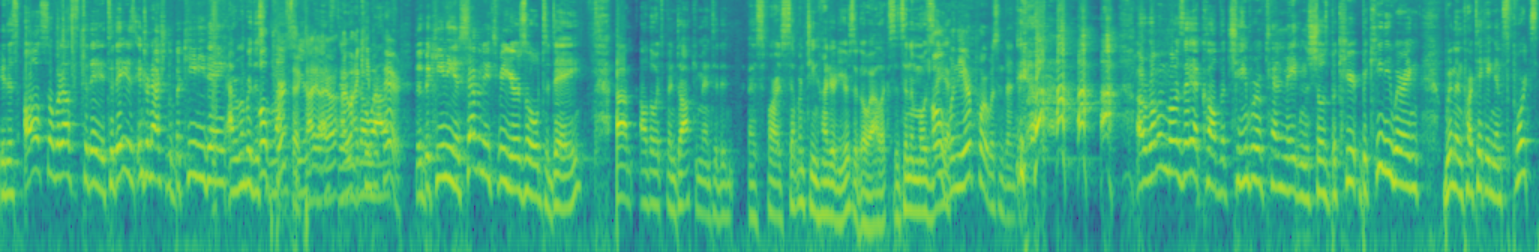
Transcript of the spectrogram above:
it is also, what else today? Today is International Bikini Day. I remember this Oh, last perfect. year. I- Yes, I- there I we came Alex. prepared. The bikini is 73 years old today, um, although it's been documented in, as far as 1700 years ago, Alex. It's in a mosaic. Oh, when the airport was invented. a Roman mosaic called the Chamber of Ten Maidens shows bikini wearing women partaking in sports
